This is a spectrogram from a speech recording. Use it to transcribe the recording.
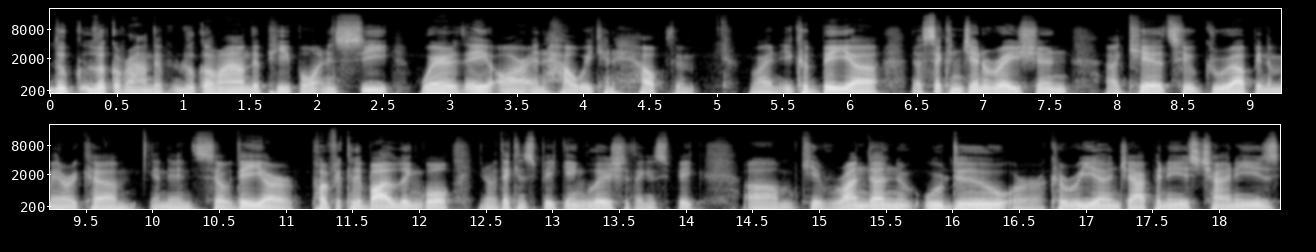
look look around the look around the people and see where they are and how we can help them, right? It could be uh, the second generation uh, kids who grew up in America, and then so they are perfectly bilingual. You know, they can speak English, they can speak um, Kinyarwanda, Urdu, or Korean, Japanese, Chinese.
